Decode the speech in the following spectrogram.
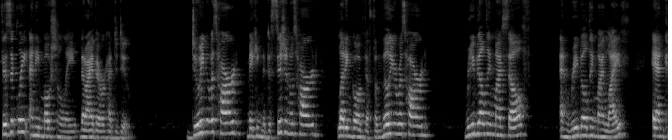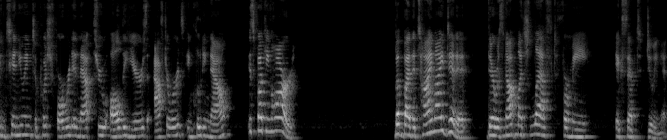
physically and emotionally that I've ever had to do. Doing it was hard, making the decision was hard, letting go of the familiar was hard, rebuilding myself and rebuilding my life and continuing to push forward in that through all the years afterwards, including now, is fucking hard. But by the time I did it, there was not much left for me except doing it.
